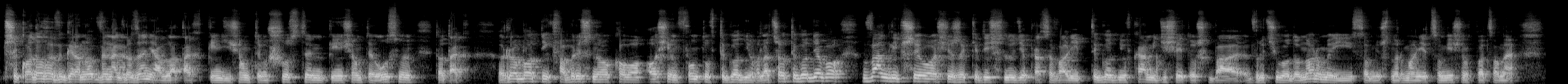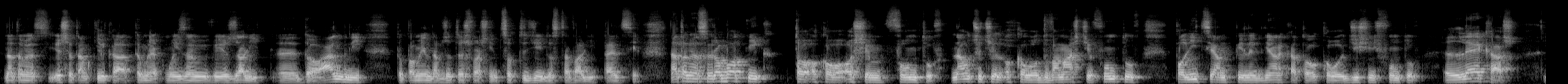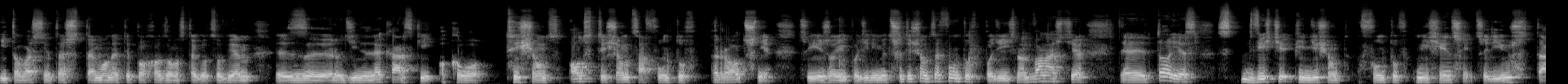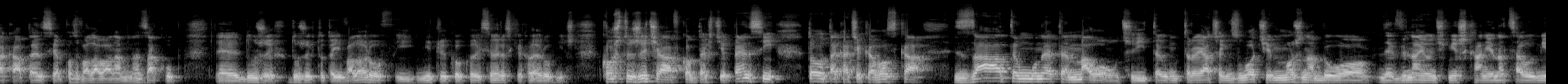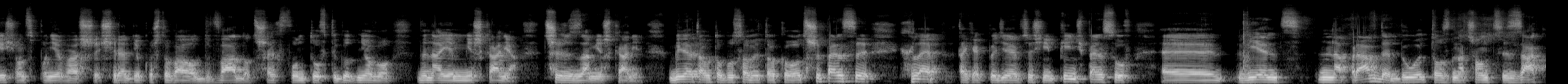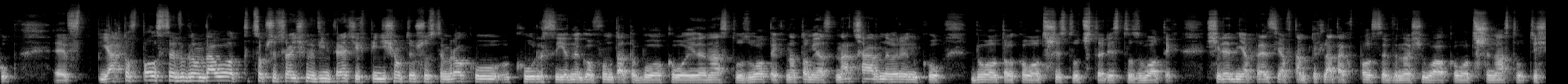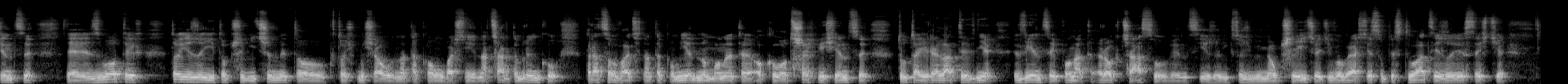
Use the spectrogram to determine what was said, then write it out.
Przykładowe wynagrodzenia w latach 56-58 to tak robotnik fabryczny około 8 funtów tygodniowo. Dlaczego tygodniowo? W Anglii przyjęło się, że kiedyś ludzie pracowali tygodniówkami, dzisiaj to już chyba wróciło do normy i są już normalnie co miesiąc płacone. Natomiast jeszcze tam kilka lat temu, jak moi znajomi wyjeżdżali e, do Anglii, to pamiętam, że też właśnie co tydzień dostawali pensję. Natomiast robotnik to około 8 funtów, nauczyciel około 12 funtów, policjant, pielęgniarka to około 10 funtów, lekarz i to właśnie też te monety pochodzą z tego co wiem z rodziny lekarskiej około 1000, od 1000 funtów rocznie. Czyli jeżeli podzielimy 3000 funtów, podzielić na 12, e, to jest 250 funtów miesięcznie, czyli już taka pensja pozwalała nam na zakup e, dużych, dużych tutaj walorów i nie tylko kolekcjonerskich, ale również koszty życia w kontekście pensji. To taka ciekawostka. Za tę monetę małą, czyli ten trojaczek w złocie, można było wynająć mieszkanie na cały miesiąc, ponieważ średnio kosztowało 2 do 3 funtów tygodniowo wynajem mieszkania, czynsz za mieszkanie. Bilet autobusowy to około 3 pensy, chleb, tak jak powiedziałem wcześniej, 5 pensów, e, więc naprawdę był to znaczący zakup. E, jak to w Polsce wyglądało, to co przeczytaliśmy w internecie, w 56 roku kurs jednego funta to było około 11 zł, natomiast na czarnym rynku było to około 300-400 zł. Średnia pensja w tamtych latach w Polsce wynosiła około 13 tysięcy e, złotych. To jeżeli to przeliczymy, to ktoś musiał na taką właśnie na czarnym rynku pracować na taką jedną monetę około 3 miesięcy. Tutaj relatywnie więcej ponad rok czasu, więc jeżeli ktoś by miał przeliczyć wyobraźcie sobie sytuację, że jesteście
